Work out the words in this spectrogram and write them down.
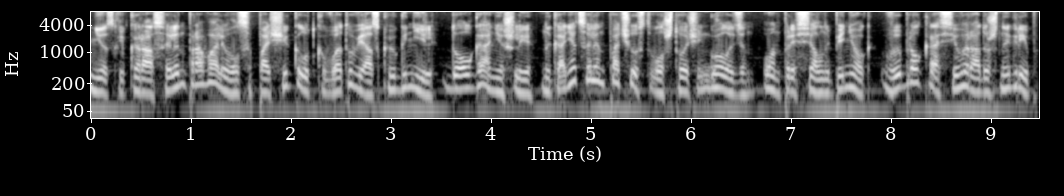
Несколько раз Эллен проваливался по щиколотку в эту вязкую гниль. Долго они шли. Наконец Эллен почувствовал, что очень голоден. Он присел на пенек, выбрал красивый радужный гриб,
